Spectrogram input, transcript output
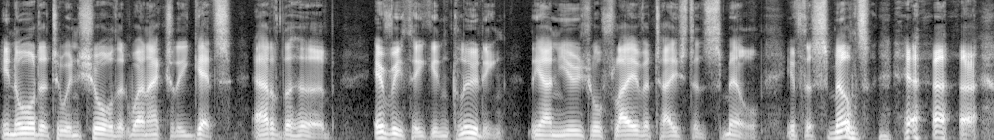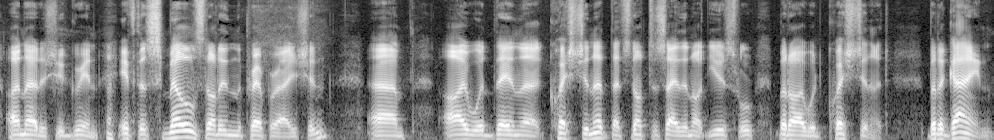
in order to ensure that one actually gets out of the herb everything, including the unusual flavour, taste, and smell. If the smell's, I notice you grin. If the smell's not in the preparation, um, I would then uh, question it. That's not to say they're not useful, but I would question it. But again,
